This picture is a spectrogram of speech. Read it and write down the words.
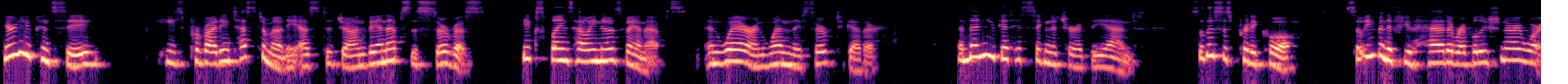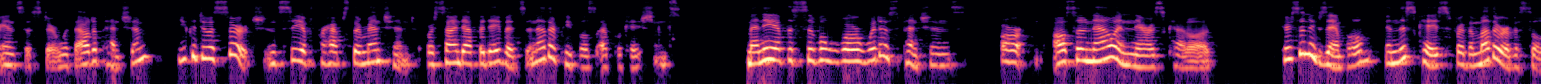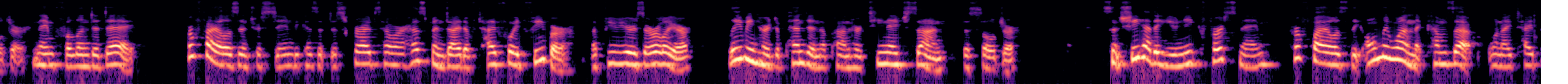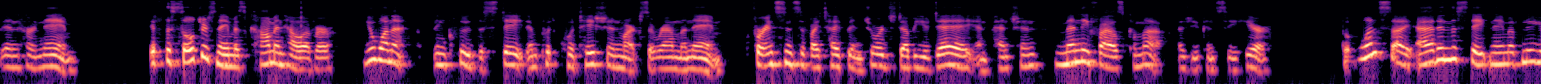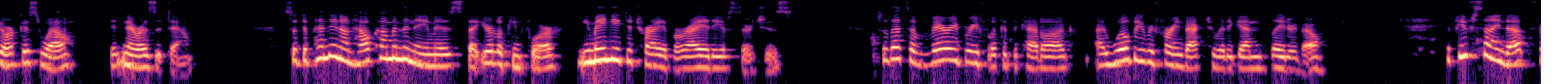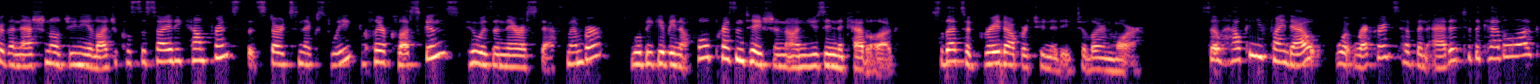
Here you can see he's providing testimony as to John Van Epps' service. He explains how he knows Van Epps and where and when they served together. And then you get his signature at the end. So this is pretty cool. So even if you had a Revolutionary War ancestor without a pension, you could do a search and see if perhaps they're mentioned or signed affidavits in other people's applications. Many of the Civil War widows' pensions are also now in NARA's catalog. Here's an example, in this case for the mother of a soldier named Felinda Day. Her file is interesting because it describes how her husband died of typhoid fever a few years earlier, leaving her dependent upon her teenage son, the soldier. Since she had a unique first name, her file is the only one that comes up when I type in her name. If the soldier's name is common, however, you'll want to include the state and put quotation marks around the name. For instance, if I type in George W. Day and pension, many files come up, as you can see here. But once I add in the state name of New York as well, it narrows it down. So depending on how common the name is that you're looking for, you may need to try a variety of searches. So that's a very brief look at the catalog. I will be referring back to it again later though. If you've signed up for the National Genealogical Society conference that starts next week, Claire Kluskens, who is a NARA staff member, will be giving a whole presentation on using the catalog. So that's a great opportunity to learn more. So how can you find out what records have been added to the catalog?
